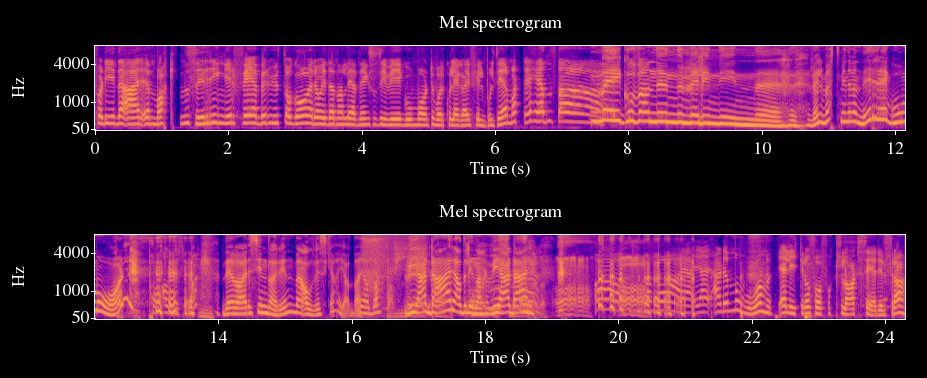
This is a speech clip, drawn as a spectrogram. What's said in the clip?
fordi det er en maktens ringerfeber ute og går. Og i den anledning så sier vi god morgen til vår kollega i Filmpolitiet, Marte Hedenstad. Meg god vannen Melinin. Vel møtt, mine venner. God morgen. På alle språk. Det var Sindarin med alviska. ja. Da, ja da. Vi er der, Adelina. Vi er der. Er, er det noen jeg liker å få forklart serier fra,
